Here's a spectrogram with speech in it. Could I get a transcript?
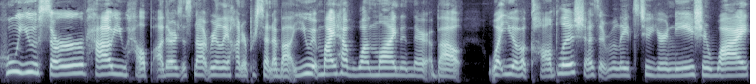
who you serve, how you help others. It's not really 100% about you. It might have one line in there about what you have accomplished as it relates to your niche and why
